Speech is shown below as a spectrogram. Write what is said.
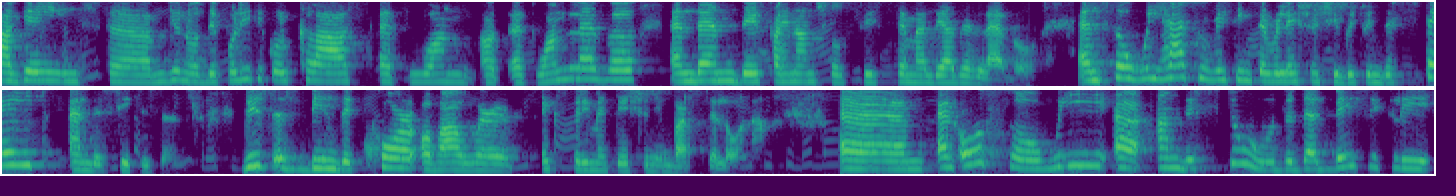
against, um, you know, the political class at one at one level, and then the financial system at the other level. And so we had to rethink the relationship between the state and the citizens. This has been the core of our experimentation in Barcelona. Um, and also we uh, understood that basically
